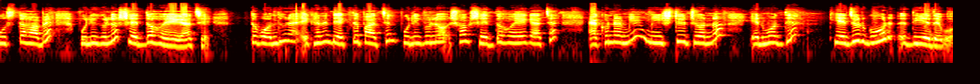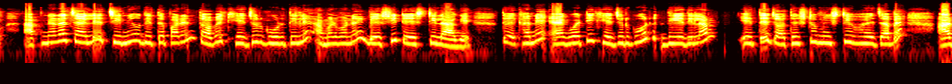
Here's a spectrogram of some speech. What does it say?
বুঝতে হবে পুলিগুলো সেদ্ধ হয়ে গেছে। তো বন্ধুরা, এখানে দেখতে পাচ্ছেন পুলিগুলো সব সেদ্ধ হয়ে গেছে। এখন আমি মিষ্টির জন্য এর মধ্যে খেজুর গুড় দিয়ে দেব। আপনারা চাইলে চিনিও দিতে পারেন, তবে খেজুর গুড় দিলে আমার মনে হয় বেশি টেস্টি লাগে। তো এখানে এক বাটি খেজুর গুড় দিয়ে দিলাম। এতে যথেষ্ট মিষ্টি হয়ে যাবে। আর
